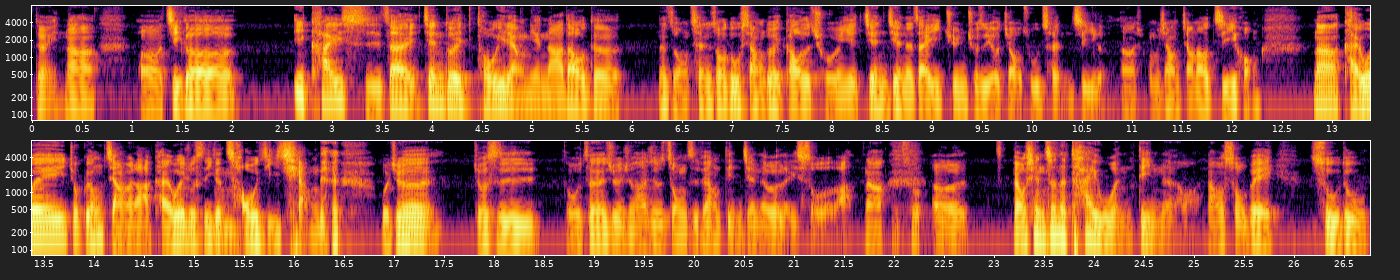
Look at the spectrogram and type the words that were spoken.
对，那呃几个一开始在舰队头一两年拿到的那种成熟度相对高的球员，也渐渐的在一军就是有缴出成绩了。啊，我们像讲到基宏，那凯威就不用讲了啦。凯威就是一个超级强的，嗯、我觉得就是我真的觉得，就他就是中职非常顶尖的二垒手了啦。那呃。表现真的太稳定了哦，然后手背速度、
